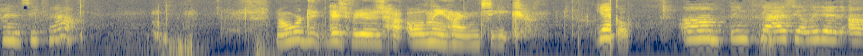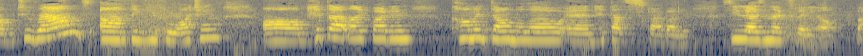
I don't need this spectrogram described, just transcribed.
Hide and seek for now. No, we're this video is only hide and seek. Yeah. Go. Um, thank you guys. We only did um two rounds. Um, thank you for watching. Um, hit that like button, comment down below, and hit that subscribe button. See you guys in the next video. Bye.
